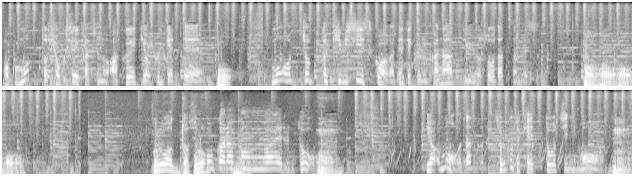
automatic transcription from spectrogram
僕もっと食生活の悪影響を受けてもうちょっと厳しいスコアが出てくるかなっていう予想だったんです。ほうほうほうほう。これはどこそろこから考えると、うん、いやもうだそれこそ血糖値にもうん、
